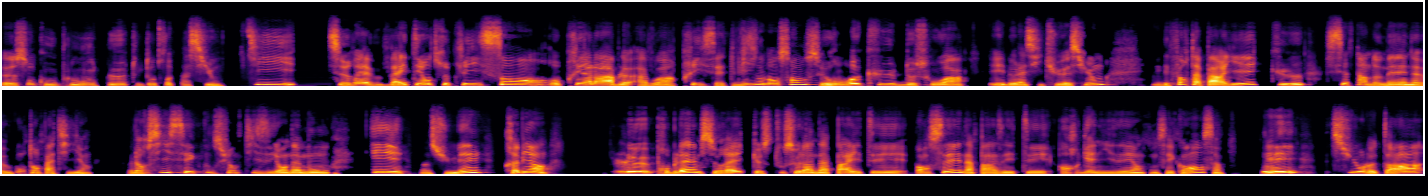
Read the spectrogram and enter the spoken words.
de son couple ou de toute autre passion. Si ce rêve a été entrepris sans, au préalable, avoir pris cette vision d'ensemble, ce recul de soi et de la situation, il est fort à parier que certains domaines vont en pâtir. Alors si c'est conscientisé en amont et assumé, très bien. Le problème serait que tout cela n'a pas été pensé, n'a pas été organisé en conséquence et sur le tas,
